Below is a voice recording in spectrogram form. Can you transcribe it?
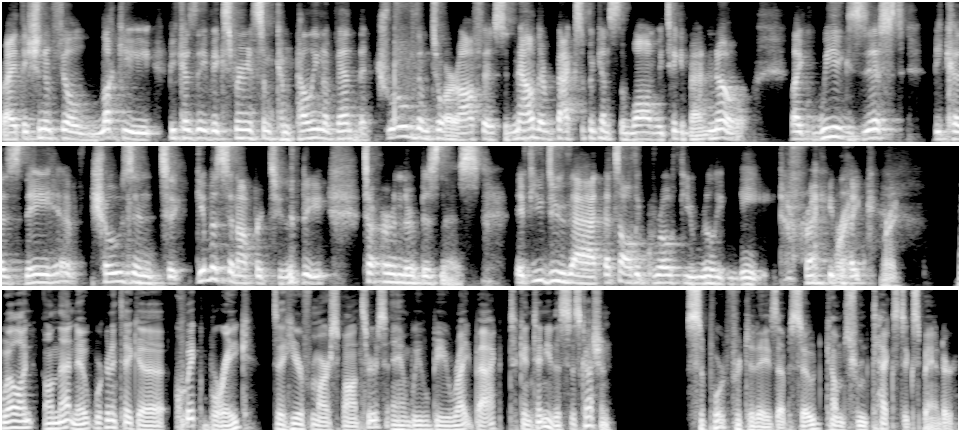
right? They shouldn't feel lucky because they've experienced some compelling event that drove them to our office and now their back's up against the wall and we take it back. No, like we exist because they have chosen to give us an opportunity to earn their business. If you do that, that's all the growth you really need, right? Right. Like, right. Well, on, on that note, we're going to take a quick break to hear from our sponsors, and we will be right back to continue this discussion. Support for today's episode comes from TextExpander.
